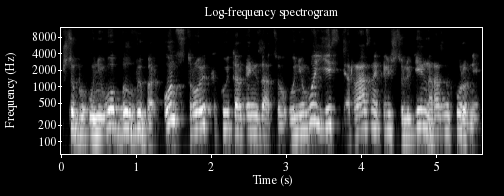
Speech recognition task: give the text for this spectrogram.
чтобы у него был выбор. Он строит какую-то организацию, у него есть разное количество людей на разных уровнях.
